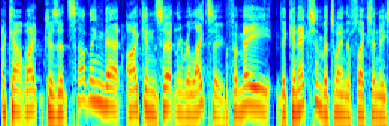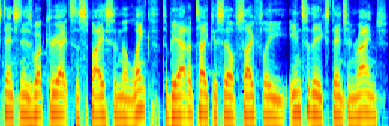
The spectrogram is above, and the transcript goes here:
I can't wait because it's something that I can certainly relate to. For me, the connection between the flexion and extension is what creates the space and the length to be able to take yourself safely into the extension range.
